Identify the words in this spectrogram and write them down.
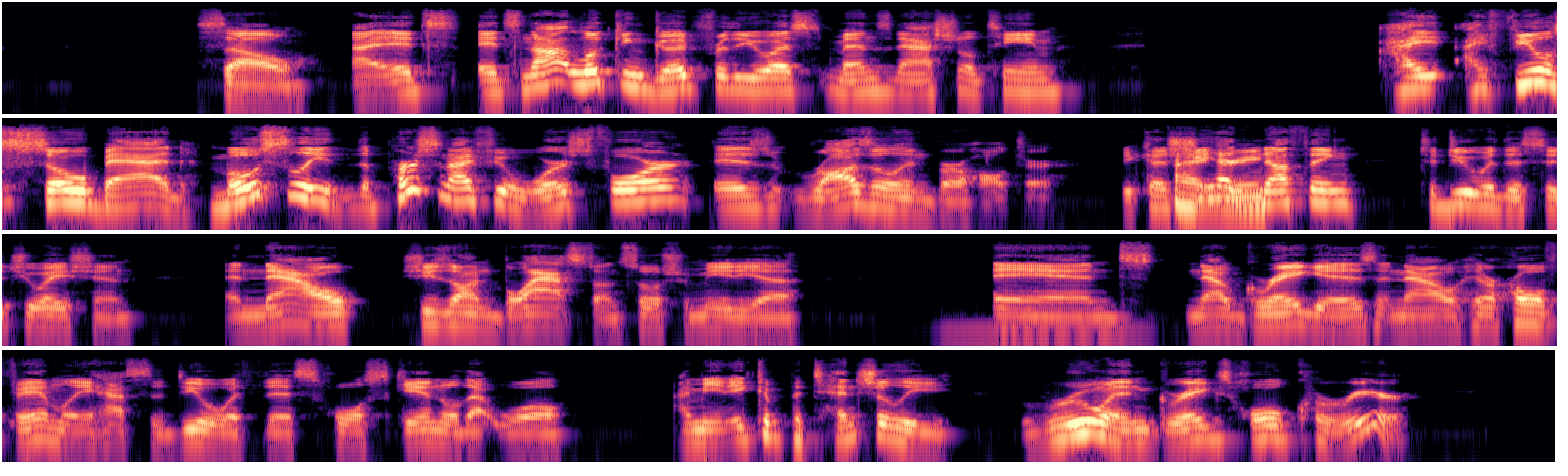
So uh, it's it's not looking good for the U.S. men's national team. I I feel so bad. Mostly the person I feel worst for is Rosalind Berhalter because she had nothing to do with this situation, and now she's on blast on social media, and now Greg is, and now her whole family has to deal with this whole scandal that will I mean, it could potentially ruin Greg's whole career.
